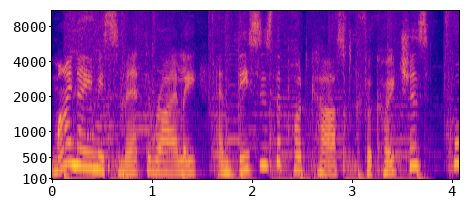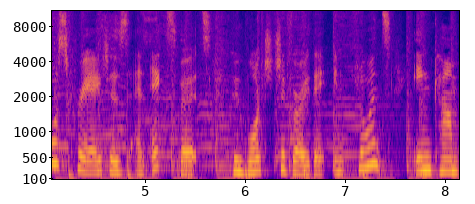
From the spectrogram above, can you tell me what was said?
My name is Samantha Riley, and this is the podcast for coaches, course creators, and experts who want to grow their influence, income,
